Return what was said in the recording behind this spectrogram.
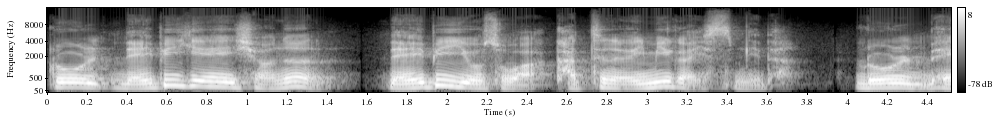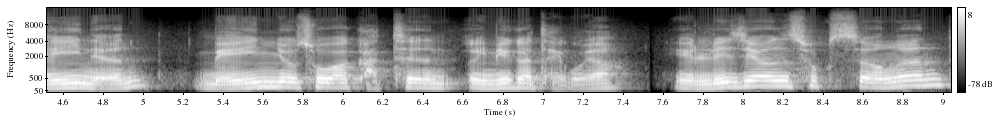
롤 내비게이션은 내비 요소와 같은 의미가 있습니다. 롤 메인은 메인 요소와 같은 의미가 되고요. 이 리지언 속성은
